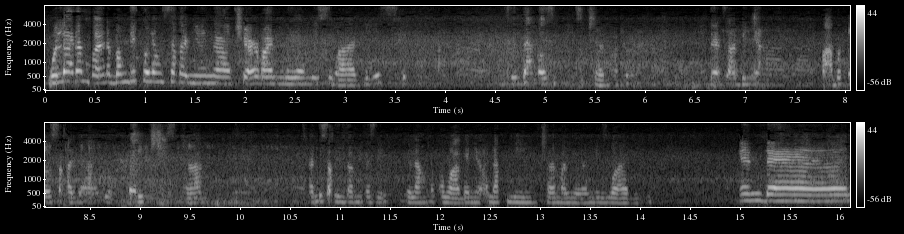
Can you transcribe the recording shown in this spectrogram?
Wala naman, nabanggit ko lang sa kanya na chairman mo yung Miss because uh, that was si chairman. And then sabi niya, uh, paabot daw sa kanya yung purchase niya. Sabi sa akin kami kasi kailangan katawagan yung anak ni chairman yung Miss One. And then,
